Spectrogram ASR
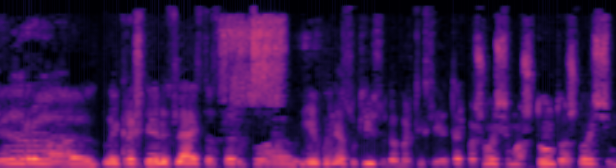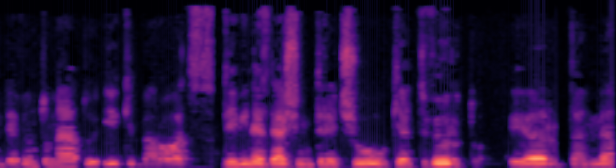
Ir e, laikraštėlis leistas tarp, e, jeigu nesuklysiu dabar tiksliai, tarp 88-89 metų iki berots 93-4 ir tame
